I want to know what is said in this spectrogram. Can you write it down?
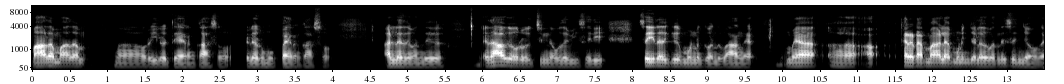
மாதம் மாதம் ஒரு இருபத்தாயிரம் காசோ இல்லை ஒரு முப்பதாயிரம் காசோ அல்லது வந்து ஏதாவது ஒரு சின்ன உதவி சரி செய்கிறதுக்கு முன்னுக்கு வந்து வாங்க. உண்மையாக கனடா மேலே முடிஞ்சளவு வந்து செஞ்சவங்க.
